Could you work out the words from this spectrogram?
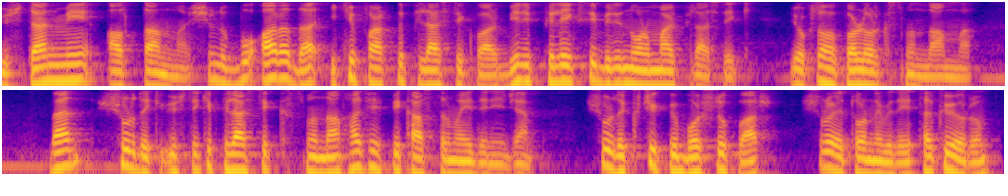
Üstten mi alttan mı? Şimdi bu arada iki farklı plastik var. Biri plexi biri normal plastik. Yoksa hoparlör kısmından mı? Ben şuradaki üstteki plastik kısmından hafif bir kastırmayı deneyeceğim. Şurada küçük bir boşluk var. Şuraya tornavidayı takıyorum.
